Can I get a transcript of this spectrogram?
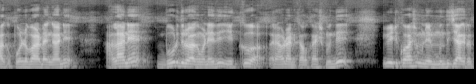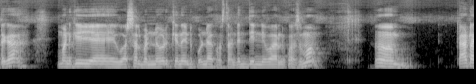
ఆకు పుండబడడం కానీ అలానే బూడిద రోగం అనేది ఎక్కువ రావడానికి అవకాశం ఉంది. వీటి కోసం నేను ముందు జాగ్రత్తగా మనకి వర్షాలు పడినప్పుడు కింద ఇంటి పుండాకు వస్తూ ఉంటుంది. దీని నివారణ కోసము టాటా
